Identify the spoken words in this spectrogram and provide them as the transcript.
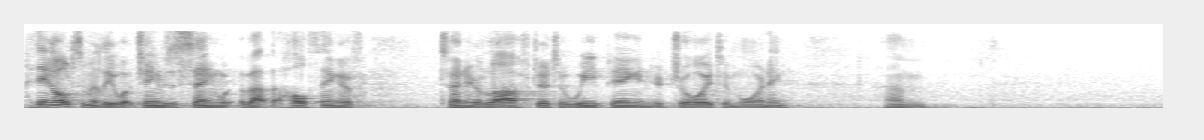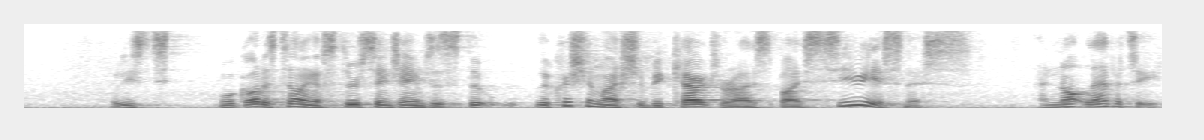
I think ultimately what James is saying about the whole thing of turn your laughter to weeping and your joy to mourning, um, what, he's, what God is telling us through St. James is that the Christian life should be characterized by seriousness and not levity.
